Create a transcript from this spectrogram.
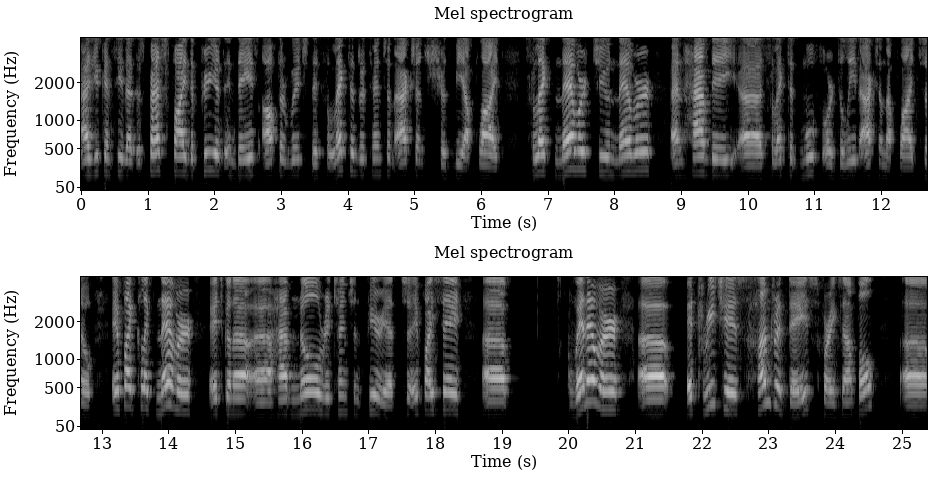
as you can see that specify the period in days after which the selected retention action should be applied. Select never to never and have the selected move or delete action applied. So if I click never it's gonna have no retention period. So if I say uh, whenever uh, it reaches 100 days for example uh,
